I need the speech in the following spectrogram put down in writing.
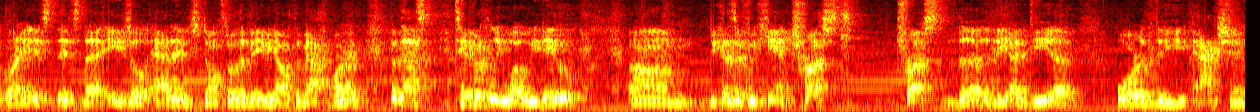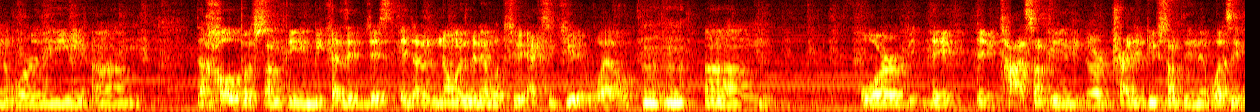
Right? It's it's that age old adage: "Don't throw the baby out with the bathwater." Right. But that's typically what we do, um, because if we can't trust trust the the idea or the action or the um, the hope of something because it just it doesn't no one's been able to execute it well um, or they've they've taught something or tried to do something that wasn't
